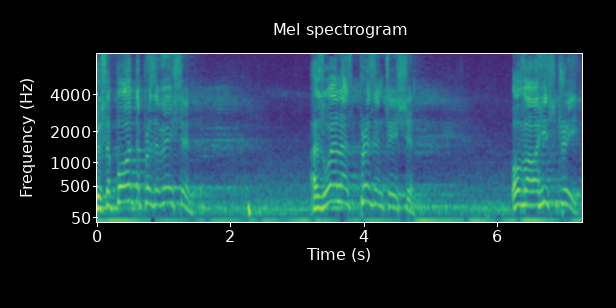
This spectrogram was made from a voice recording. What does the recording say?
To support the preservation as well as presentation of our history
